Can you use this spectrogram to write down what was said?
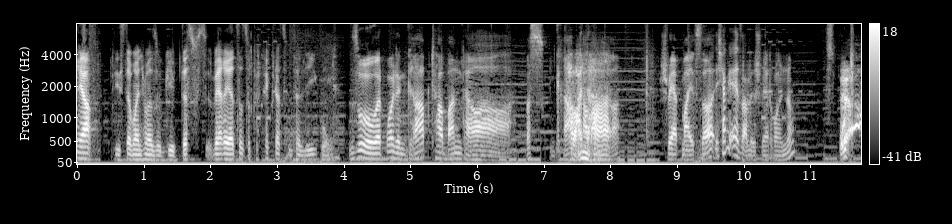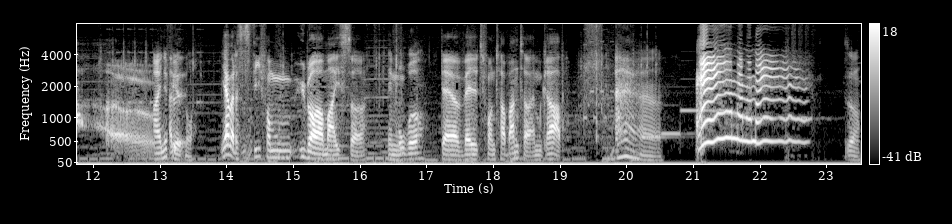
Ja. Die es da manchmal so gibt. Das wäre jetzt also perfekt als Unterlegung. So, was wollen wir denn? Grab Tabanta. Was? Grab Tabanta. Tabanta. Schwertmeister. Ich habe ja jetzt alle Schwertrollen, ne? Eine Alle- fehlt noch. Ja, aber das ist die vom Übermeister in Over. der Welt von Tabanta im Grab. Ah, So.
